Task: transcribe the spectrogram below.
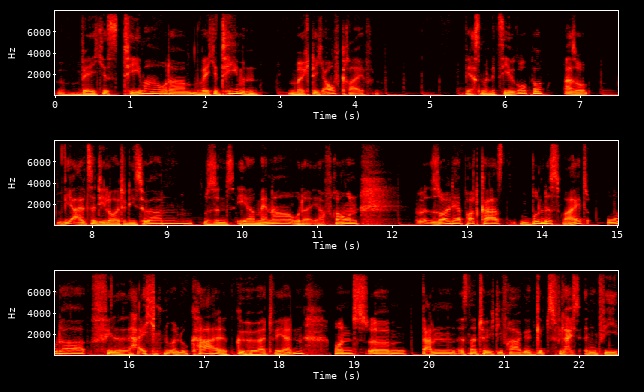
Welches Thema oder welche Themen möchte ich aufgreifen? Wer ist meine Zielgruppe? Also, wie alt sind die Leute, die es hören? Sind es eher Männer oder eher Frauen? Soll der Podcast bundesweit oder vielleicht nur lokal gehört werden? Und ähm, dann ist natürlich die Frage, gibt es vielleicht irgendwie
